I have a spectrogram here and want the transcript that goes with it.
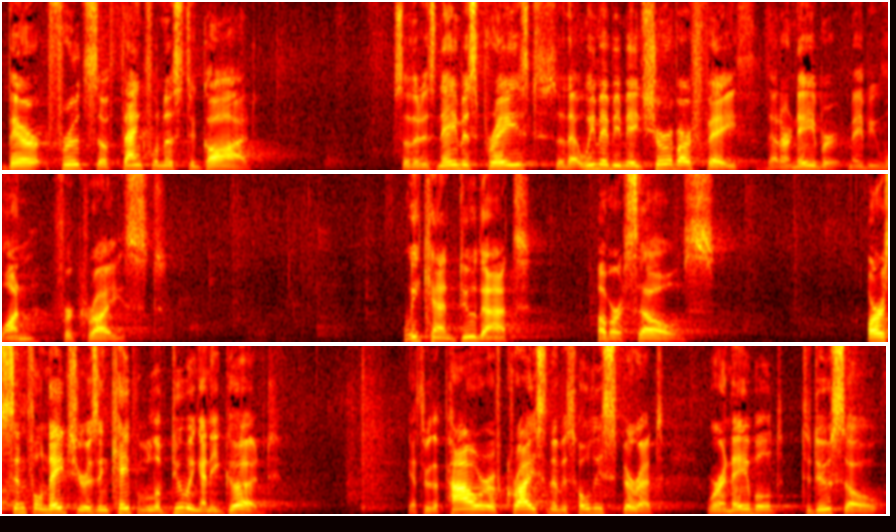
bear fruits of thankfulness to God so that his name is praised, so that we may be made sure of our faith, that our neighbor may be won for Christ. We can't do that of ourselves. Our sinful nature is incapable of doing any good. Yet through the power of Christ and of his Holy Spirit, we're enabled to do so.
